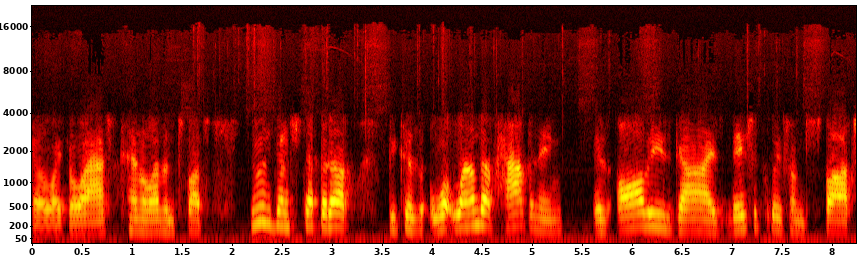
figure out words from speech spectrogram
so, like the last 10, 11 spots? Who's going to step it up? Because what wound up happening is all these guys, basically from spots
